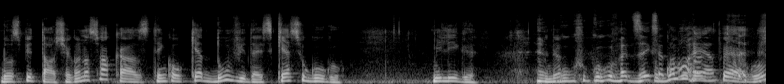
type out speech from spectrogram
do hospital, chegou na sua casa, tem qualquer dúvida, esquece o Google. Me liga. O? Google, o Google vai dizer que você o tá Google vai- morrendo. É, o Google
